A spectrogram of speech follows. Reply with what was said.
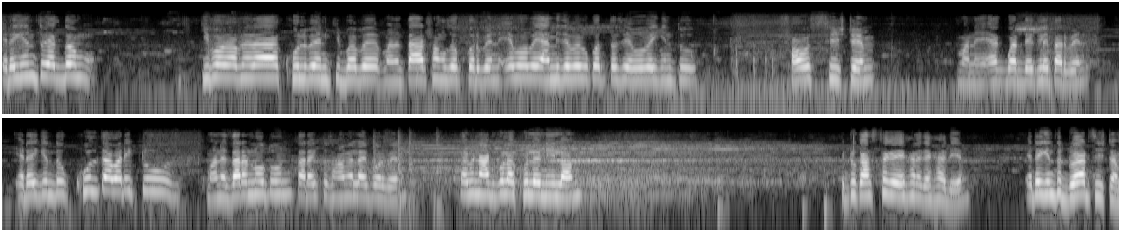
এটা কিন্তু একদম কীভাবে আপনারা খুলবেন, কীভাবে মানে তার সংযোগ করবেন, এভাবে আমি যেভাবে করতেছি এভাবেই কিন্তু সহজ সিস্টেম মানে একবার দেখলেই পারবেন। এটাই কিন্তু খুলতে আবার একটু মানে যারা নতুন, তারা একটু ঝামেলায় পড়বেন। তো আমি নাটগুলো খুলে নিলাম। একটু কাছ থেকে এখানে দেখা দিন এটা কিন্তু ড্রয়ার সিস্টেম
